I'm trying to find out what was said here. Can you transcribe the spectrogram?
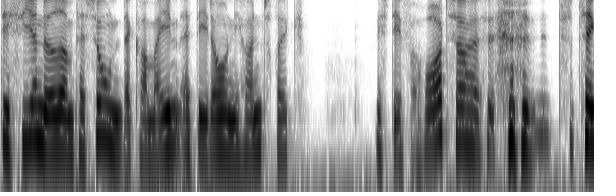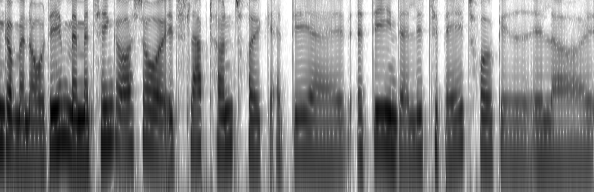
Det siger noget om personen, der kommer ind, at det er et ordentligt håndtryk. Hvis det er for hårdt, så, så tænker man over det, men man tænker også over et slapt håndtryk, at det er, at det er en, der er lidt tilbagetrukket eller,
